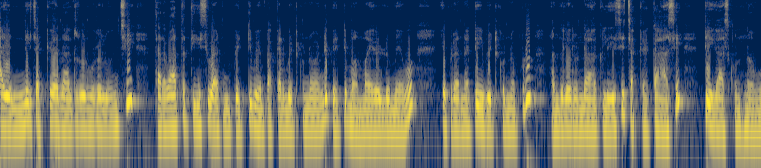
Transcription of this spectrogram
అవన్నీ చక్కగా నాలుగు రోజులు మూడు రోజులు ఉంచి తర్వాత తీసి వాటిని పెట్టి మేము పక్కన పెట్టుకున్నామండి. పెట్టి మా అమ్మాయి వాళ్ళు మేము ఎప్పుడన్నా టీ పెట్టుకున్నప్పుడు అందులో రెండు ఆకులు వేసి చక్కగా కాసి టీ కాసుకుంటున్నాము.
